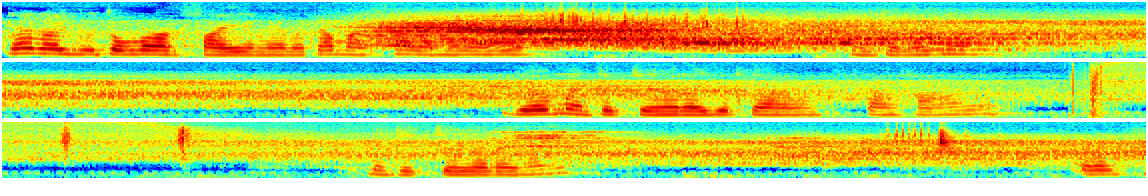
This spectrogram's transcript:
แล้วเราอยู่ตรงหลอดไฟยังไงมันก็มาเข้าเราไม่ได้เรื่องผมจะไม่เรื่อเดี๋ยวเหมือนจะเจออะไรอยู่กลางกลางขาเนี่ยมันจะเจออะไรนะ โอเค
